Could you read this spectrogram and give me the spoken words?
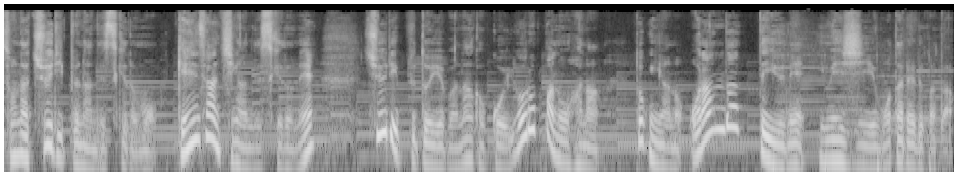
そんなチューリップなんですけども、原産地なんですけどね、チューリップといえばなんかこう、ヨーロッパのお花、特にあの、オランダっていうね、イメージを持たれる方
